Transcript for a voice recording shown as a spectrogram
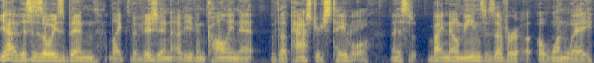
Yeah, this has always been like the vision of Mm-hmm. even calling it the pastor's table. This by no means was ever a, a one-way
